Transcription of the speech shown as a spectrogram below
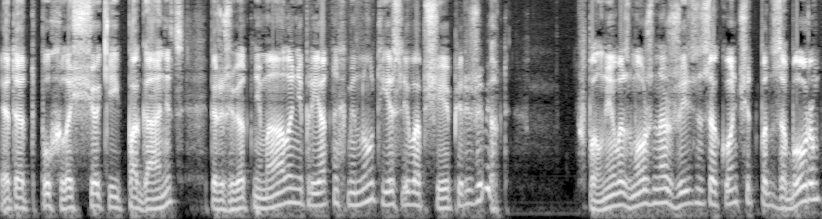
этот пухлощекий поганец переживет немало неприятных минут, если вообще переживет. Вполне возможно, жизнь закончит под забором,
